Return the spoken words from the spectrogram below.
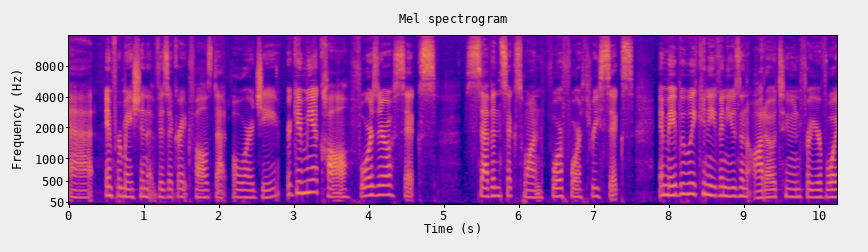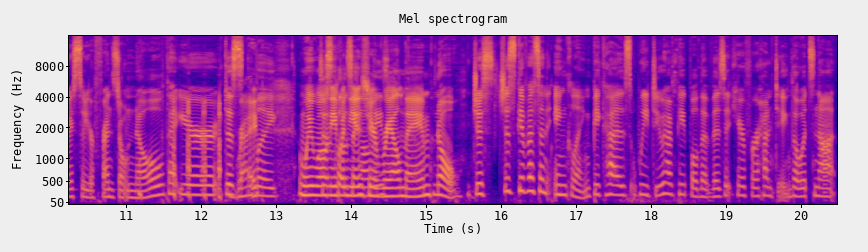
at information at visitgreatfalls.org or give me a call 406 761 4436. And maybe we can even use an auto tune for your voice so your friends don't know that you're just Right. like we won't even use your these. real name. no, just just give us an inkling because we do have people that visit here for hunting, though it's not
